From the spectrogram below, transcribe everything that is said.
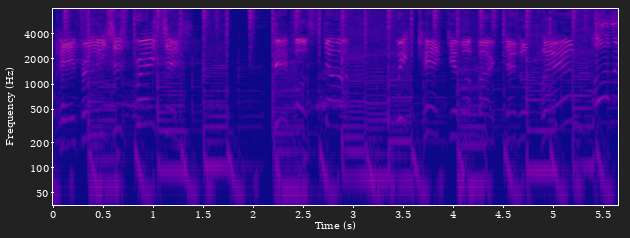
pay for Lisa's braces. People, stop. We can't give up our dental plan. All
